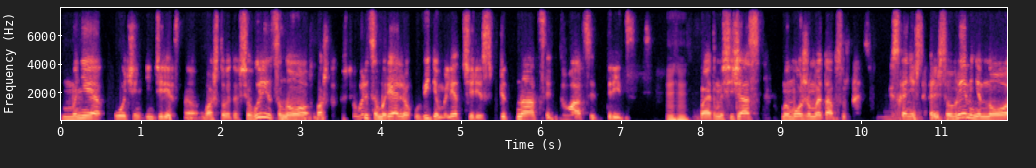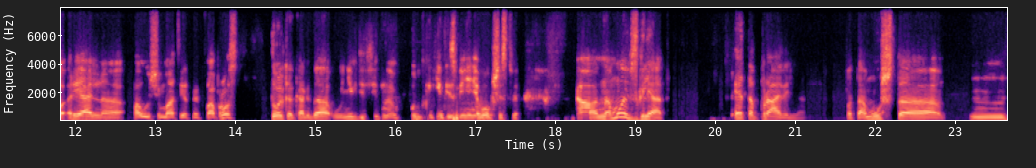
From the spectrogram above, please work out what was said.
мне очень интересно, во что это все выльется, но во что это все выльется, мы реально увидим лет через 15, 20, 30. Угу. Поэтому сейчас мы можем это обсуждать бесконечное количество времени, но реально получим ответ на этот вопрос только когда у них действительно будут какие-то изменения в обществе. А, на мой взгляд, это правильно, потому что м-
